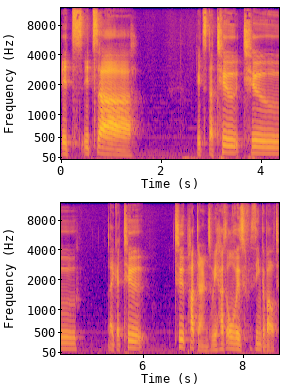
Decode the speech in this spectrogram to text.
it's it's uh it's the two two like a two two patterns we have to always think about.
